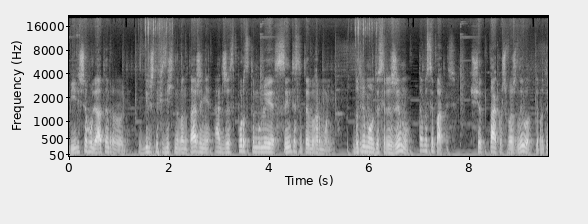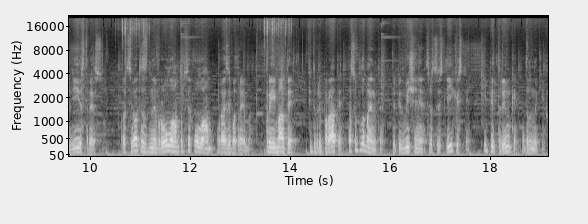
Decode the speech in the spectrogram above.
Більше гуляти на природі, збільшити фізичне навантаження, адже спорт стимулює синтез статевих гормонів, дотримуватися режиму та висипатись, що також важливо для протидії стресу, працювати з неврологом та психологом у разі потреби, приймати фітопрепарати та суплементи для підвищення стресостійкості і підтримки надривників.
